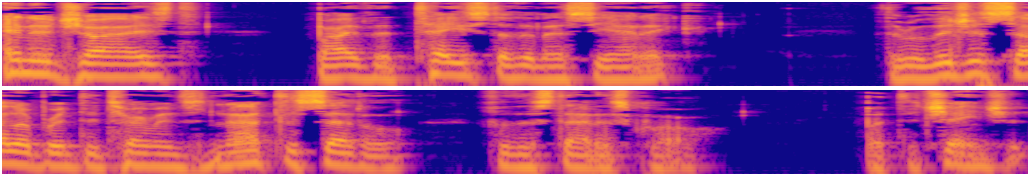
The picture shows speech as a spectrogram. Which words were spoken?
Energized by the taste of the messianic, the religious celebrant determines not to settle for the status quo, but to change it.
